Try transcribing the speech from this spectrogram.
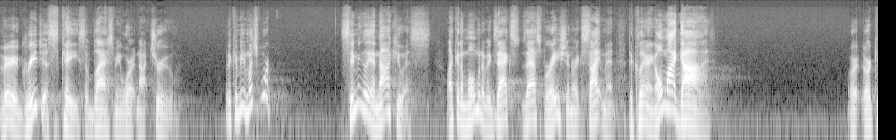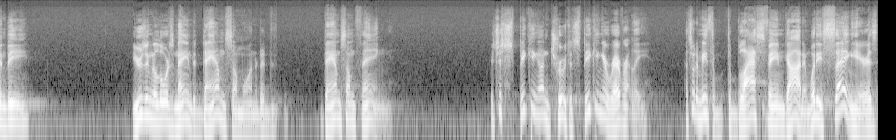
a very egregious case of blasphemy were it not true. But it can be much more seemingly innocuous, like in a moment of exasperation or excitement, declaring, Oh my God. Or, or it can be using the Lord's name to damn someone or to damn something. It's just speaking untruth, it's speaking irreverently. That's what it means to, to blaspheme God. And what he's saying here is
